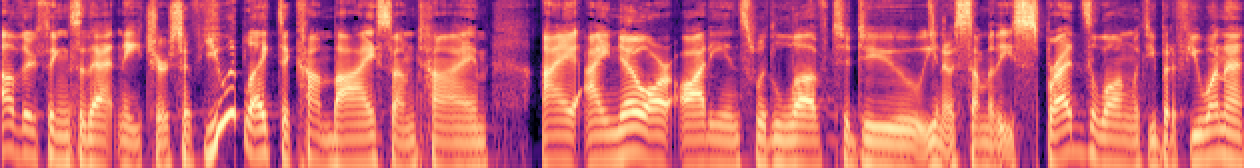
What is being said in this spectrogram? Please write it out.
other things of that nature. So if you would like to come by sometime, time. I, I know our audience would love to do, you know, some of these spreads along with you, but if you want to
